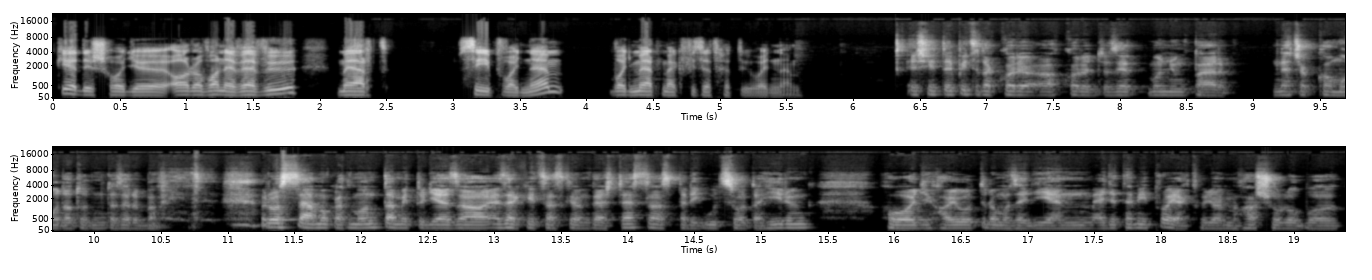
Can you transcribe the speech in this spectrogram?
kérdés, hogy arra van-e vevő, mert szép vagy nem, vagy mert megfizethető vagy nem. És itt egy picit akkor, akkor azért mondjunk pár ne csak kamódatot, mint az előbb, amit rossz számokat mondtam, itt ugye ez a 1200 km-es Tesla, az pedig úgy szólt a hírünk, hogy ha jól tudom, az egy ilyen egyetemi projekt, hogy hasonlóból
